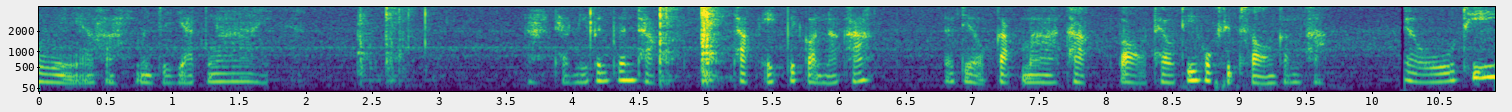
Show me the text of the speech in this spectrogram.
มืออย่างเงี้ยค่ะ มันจะยัดง่ายแถวนี้เพื่อนๆถักถัก x ไปก่อนนะคะ แล้วเดี๋ยวกลับมาถักต่อแถวที่ 62 กันค่ะ แถวที่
